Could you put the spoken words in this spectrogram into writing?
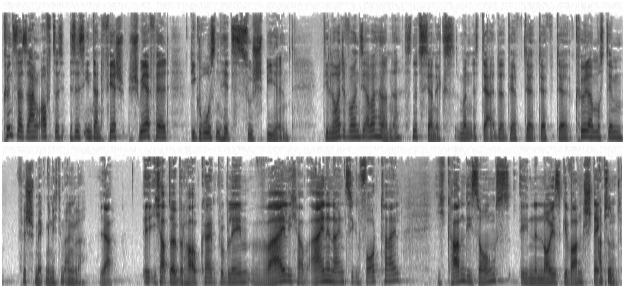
Künstler sagen oft, dass es ihnen dann schwer fällt, die großen Hits zu spielen. Die Leute wollen sie aber hören, ne? Es nützt ja nichts. Man ist der, der, der, der, der Köder muss dem Fisch schmecken, nicht dem Angler. Ja. Ich habe da überhaupt kein Problem, weil ich habe einen einzigen Vorteil. Ich kann die Songs in ein neues Gewand stecken. Absolut.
